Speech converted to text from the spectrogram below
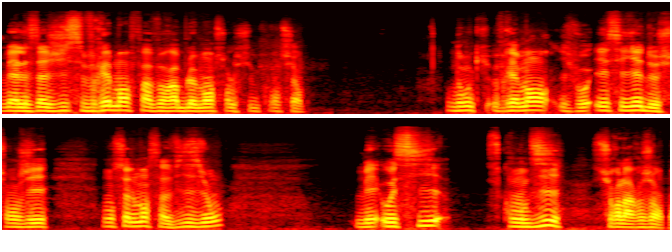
mais elles agissent vraiment favorablement sur le subconscient. Donc vraiment, il faut essayer de changer non seulement sa vision, mais aussi ce qu'on dit sur l'argent.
